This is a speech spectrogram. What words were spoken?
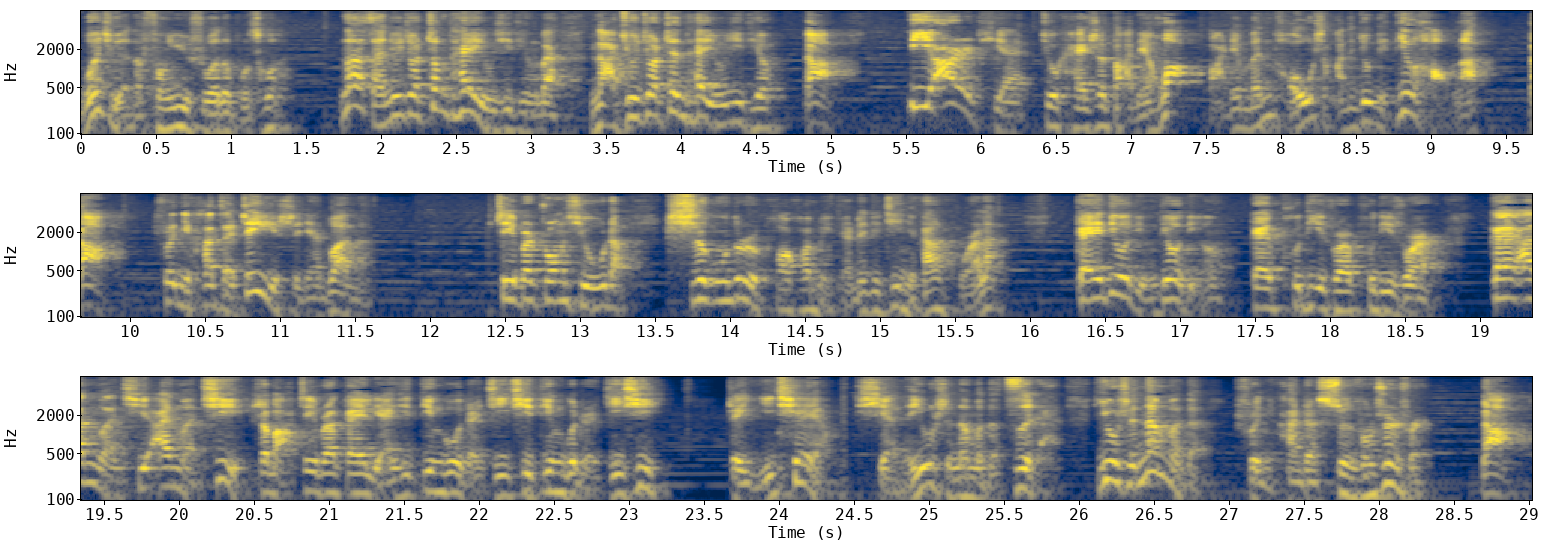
我觉得风玉说的不错，那咱就叫正泰游戏厅呗，那就叫正泰游戏厅啊。第二天就开始打电话，把这门头啥的就给定好了啊。说你看，在这一时间段呢。这边装修着，施工队夸夸每天这就进去干活了，该吊顶吊顶，该铺地砖铺地砖，该安暖气安暖气，是吧？这边该联系订购点机器订购点机器，这一切呀显得又是那么的自然，又是那么的说，你看这顺风顺水啊。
